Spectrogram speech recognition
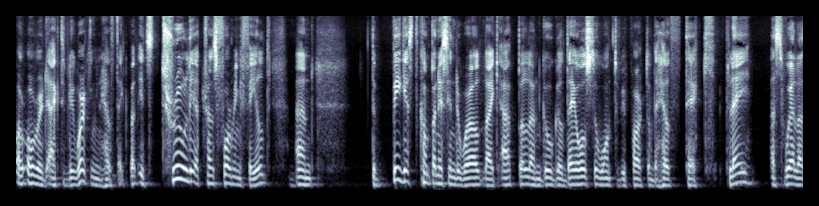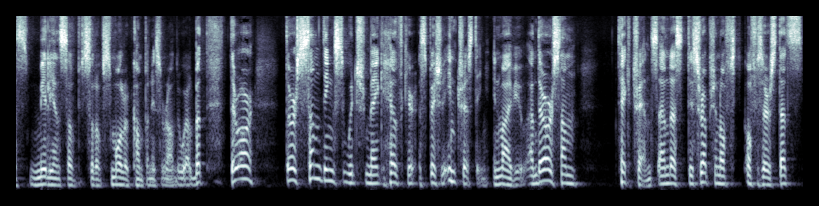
are already actively working in health tech, but it's truly a transforming field. And the biggest companies in the world, like Apple and Google, they also want to be part of the health tech play, as well as millions of sort of smaller companies around the world. But there are there are some things which make healthcare especially interesting, in my view, and there are some tech trends. And as disruption of officers, that's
